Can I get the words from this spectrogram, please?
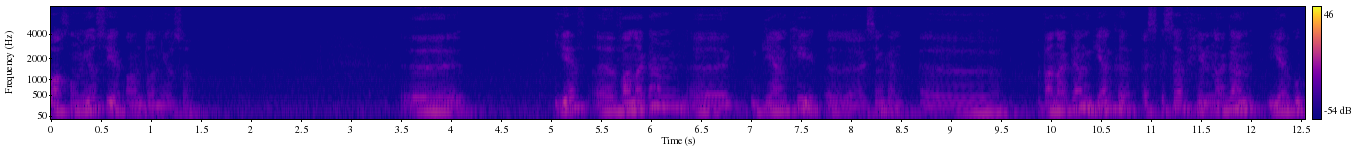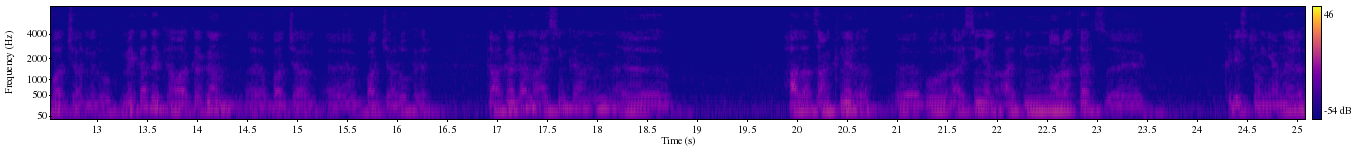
Բախոմիոսը եւ Անդոնիոսը Եվ վանական ցանկի, այսինքն վանական ցանկը սկսավ հիմնական երկու բաժարներով։ Մեկը դա քաղաքական բաժար բաժարով էր։ Քաղաքական, այսինքն հալածանքները, որ այսինքն այդ նորատարած քրիստոնյաները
